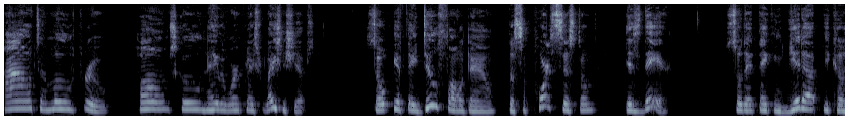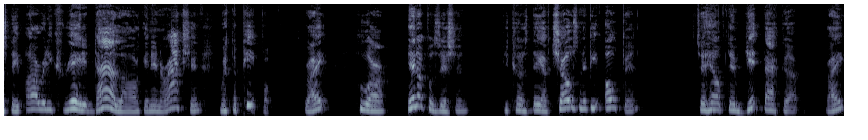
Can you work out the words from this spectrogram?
how to move through home, school, neighbor, workplace relationships. So if they do fall down, the support system is there so that they can get up because they've already created dialogue and interaction with the people, right? Who are in a position because they have chosen to be open to help them get back up, right?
